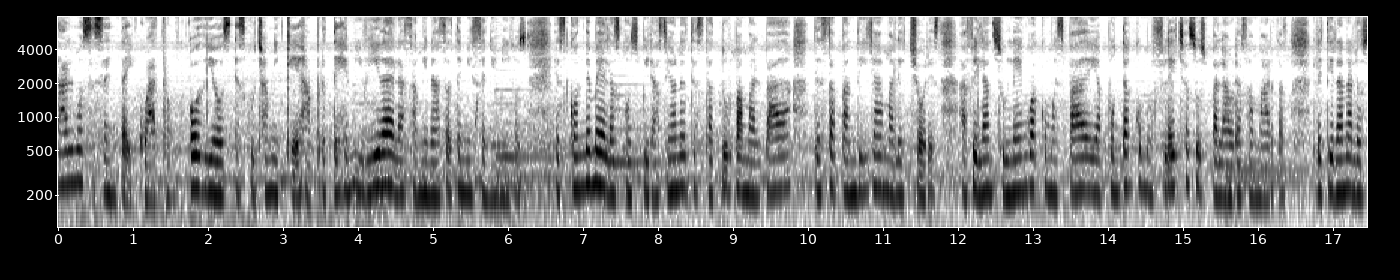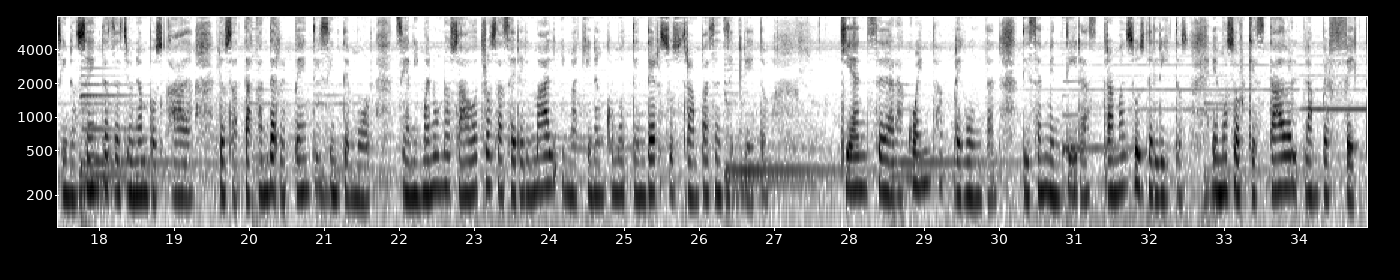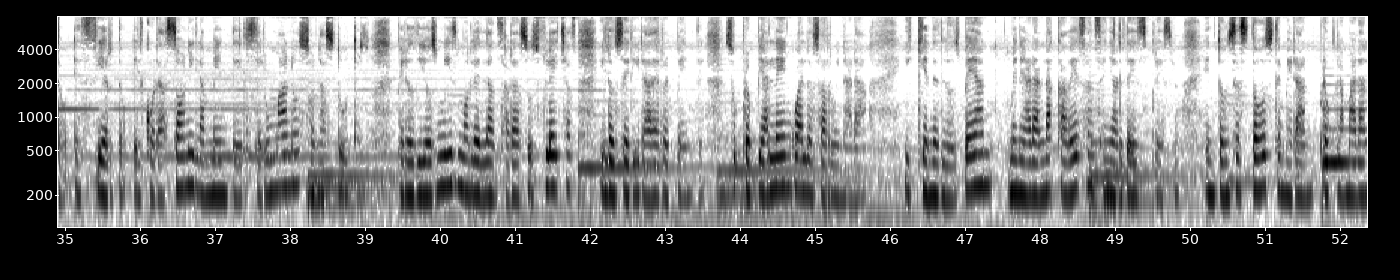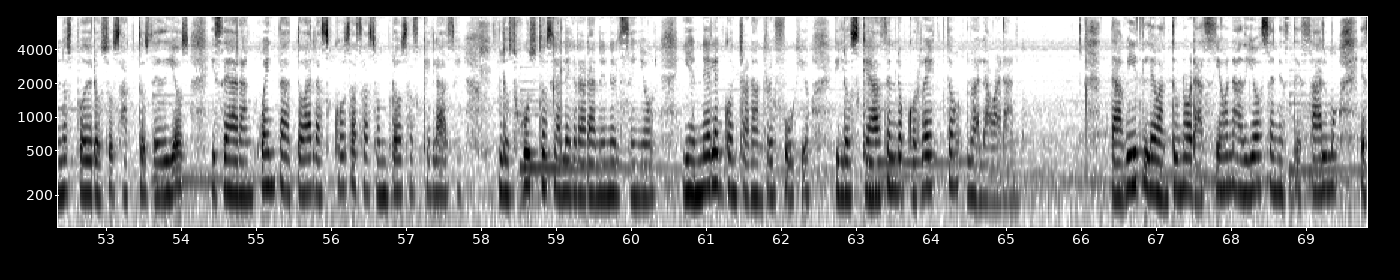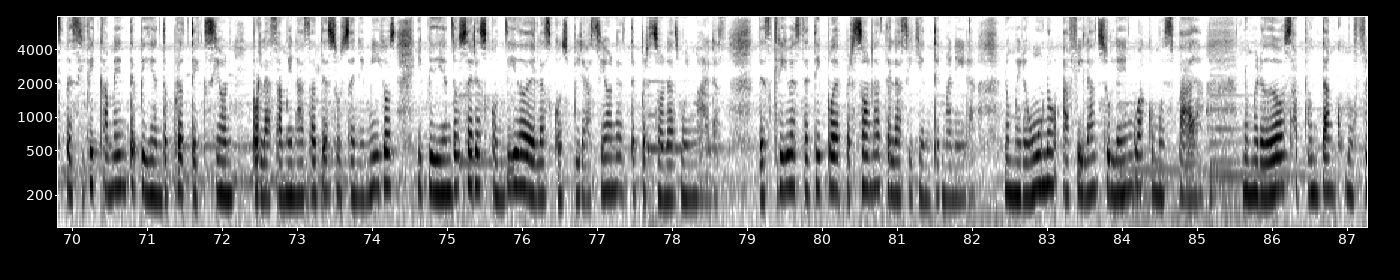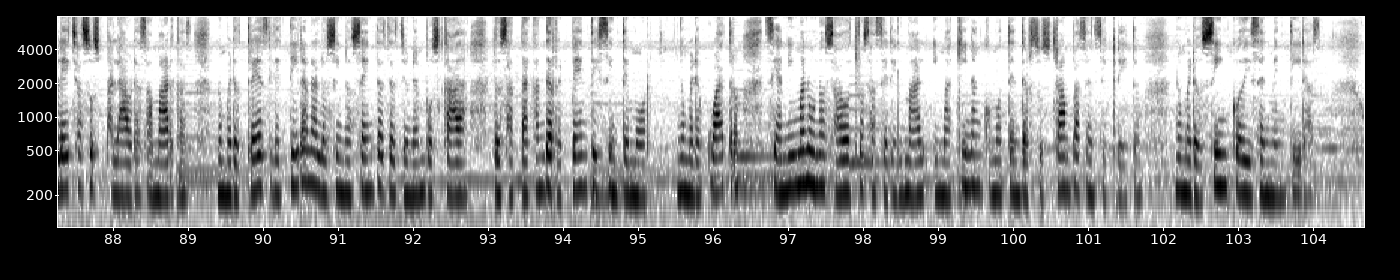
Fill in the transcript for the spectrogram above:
Salmo 64. Oh Dios, escucha mi queja, protege mi vida de las amenazas de mis enemigos, escóndeme de las conspiraciones de esta turba malvada, de esta pandilla de malhechores, afilan su lengua como espada y apuntan como flechas sus palabras amargas, le tiran a los inocentes desde una emboscada, los atacan de repente y sin temor, se animan unos a otros a hacer el mal y maquinan como tender sus trampas en secreto. ¿Quién se dará cuenta? Preguntan, dicen mentiras, traman sus delitos. Hemos orquestado el plan perfecto. Es cierto, el corazón y la mente del ser humano son astutos, pero Dios mismo les lanzará sus flechas y los herirá de repente. Su propia lengua los arruinará y quienes los vean menearán la cabeza en señal de desprecio. Entonces todos temerán, proclamarán los poderosos actos de Dios y se darán cuenta de todas las cosas asombrosas que Él hace. Los justos se alegrarán en el Señor y en Él encontrarán refugio y los que hacen lo correcto lo alabarán. David levantó una oración a Dios en este salmo, específicamente pidiendo protección por las amenazas de sus enemigos y pidiendo ser escondido de las conspiraciones de personas muy malas. Describe este tipo de personas de la siguiente manera. Número uno, afilan su lengua como espada. Número dos, apuntan como flechas sus palabras amargas. Número tres, le tiran a los inocentes desde una emboscada, los atacan de repente y sin temor. Número 4. Se animan unos a otros a hacer el mal y maquinan cómo tender sus trampas en secreto. Número 5. Dicen mentiras.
